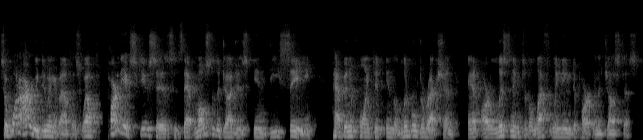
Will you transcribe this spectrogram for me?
So, what are we doing about this? Well, part of the excuse is, is that most of the judges in DC have been appointed in the liberal direction and are listening to the left leaning Department of Justice.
